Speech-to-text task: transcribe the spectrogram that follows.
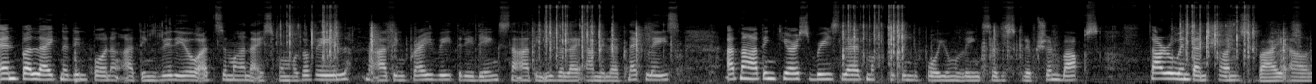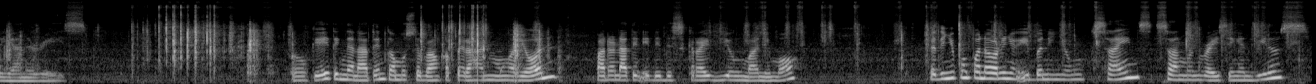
and pa-like na din po ng ating video at sa mga nais pong mag-avail ng ating private readings ng ating Evil Eye Amulet Necklace at ng ating Tears Bracelet, makikita niyo po yung link sa description box. Tarot Intentions by Aliana Reyes. Okay, tingnan natin kamusta ba ang kaperahan mo ngayon. Paano natin i-describe yung money mo. Pwede nyo pong panoorin yung iba ninyong signs, Sun, Moon, Rising, and Venus.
